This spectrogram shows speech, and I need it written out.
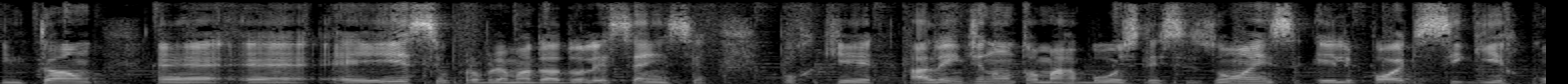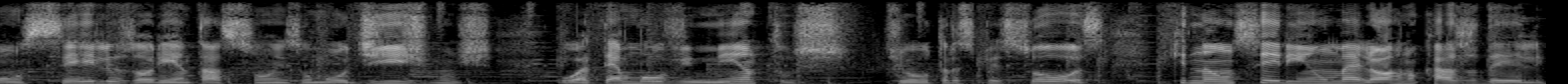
Então, é, é, é, esse o problema da adolescência, porque além de não tomar boas decisões, ele pode seguir conselhos, orientações ou modismos, ou até movimentos de outras pessoas que não seriam melhor no caso dele.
